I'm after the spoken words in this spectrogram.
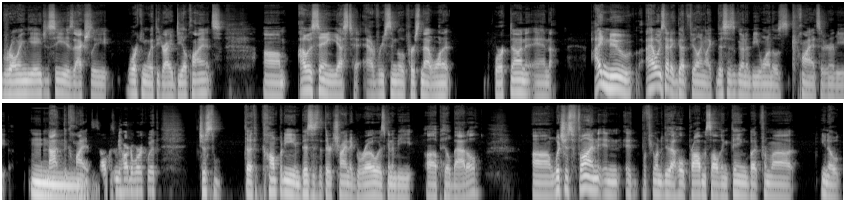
growing the agency is actually working with your ideal clients. Um, I was saying yes to every single person that wanted work done. And I knew I always had a gut feeling like this is going to be one of those clients that are going to be mm. not the client mm. itself is going to be hard to work with, just the company and business that they're trying to grow is going to be uphill battle. Um, which is fun in if you want to do that whole problem solving thing, but from a you know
